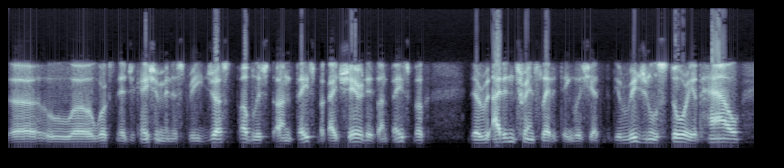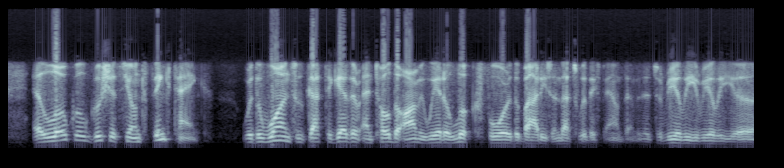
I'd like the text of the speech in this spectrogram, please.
uh, who uh, works in the education ministry just published on Facebook. I shared it on Facebook. The, I didn't translate it to English yet. But the original story of how a local Gush Etzion think tank were the ones who got together and told the army where to look for the bodies, and that's where they found them. And it's a really, really uh,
